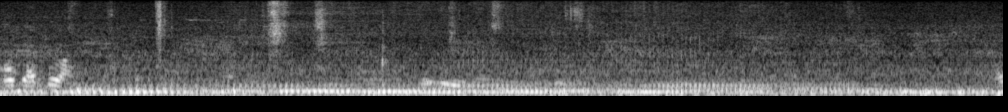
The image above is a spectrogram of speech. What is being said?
ஓகே அடுத்து வாங்க ஓகே அடுத்து வாங்க அடுத்து வாங்க. இவனும் கபடி பிளேயர் தான்மா ஓகே அடுத்து வாங்க. சொல்லுங்க.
